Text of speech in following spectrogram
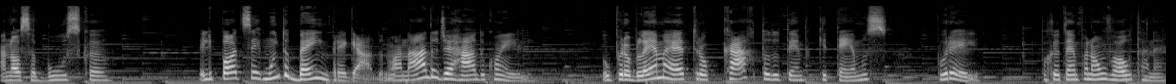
a nossa busca. Ele pode ser muito bem empregado, não há nada de errado com ele. O problema é trocar todo o tempo que temos por ele, porque o tempo não volta, né?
